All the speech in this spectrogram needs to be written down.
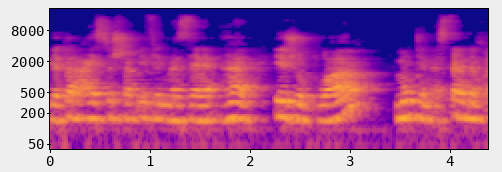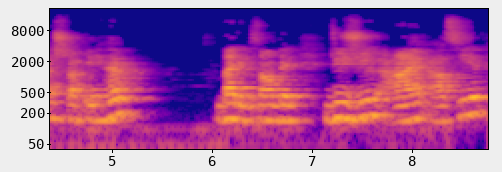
يا ترى عايز تشرب إيه في المساء؟ ها et je bois ممكن أستخدم أشرب إيه؟ ها par exemple du jus عصير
